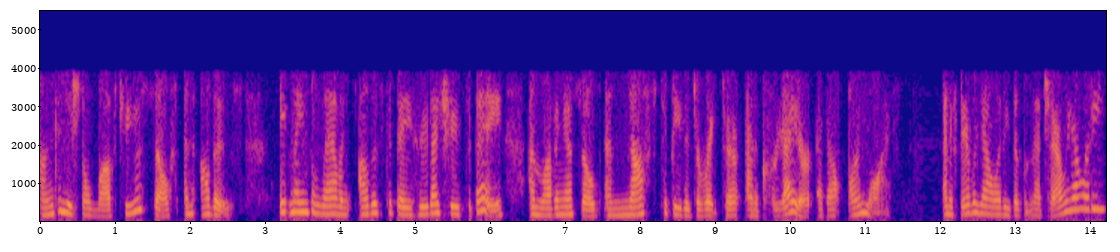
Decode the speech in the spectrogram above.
unconditional love to yourself and others. It means allowing others to be who they choose to be and loving ourselves enough to be the director and a creator of our own life. And if their reality doesn't match our reality,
